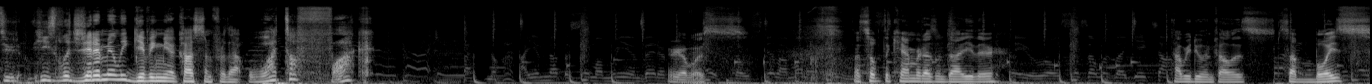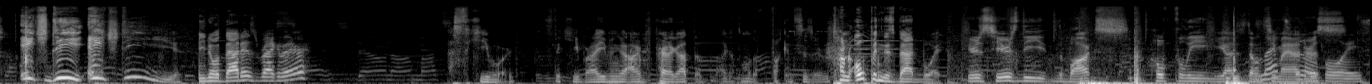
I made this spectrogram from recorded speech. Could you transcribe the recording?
Dude, he's legitimately giving me a custom for that. What the fuck? Here we go, boys. Let's hope the camera doesn't die either. How we doing, fellas? What's up, boys? HD! HD! You know what that is back there? Keyboard. It's the keyboard. I even got I prepared I got the I got the motherfucking scissor. Time to open this bad boy. Here's here's the the box. Hopefully you guys don't Let's see my go, address. boys.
